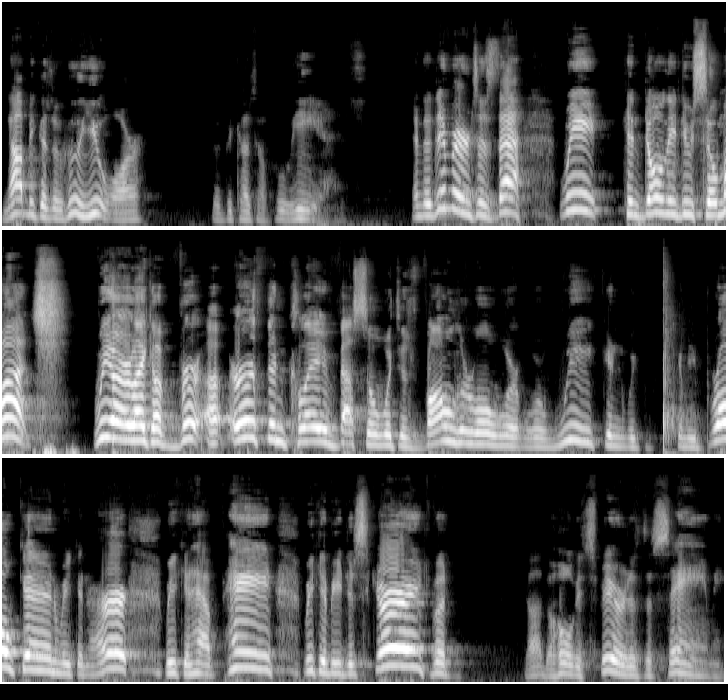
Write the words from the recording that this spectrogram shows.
Not because of who you are, but because of who He is. And the difference is that we can only do so much. We are like a, ver- a earth and clay vessel, which is vulnerable. We're, we're weak and we can be broken. We can hurt. We can have pain. We can be discouraged. But God, the Holy Spirit, is the same.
